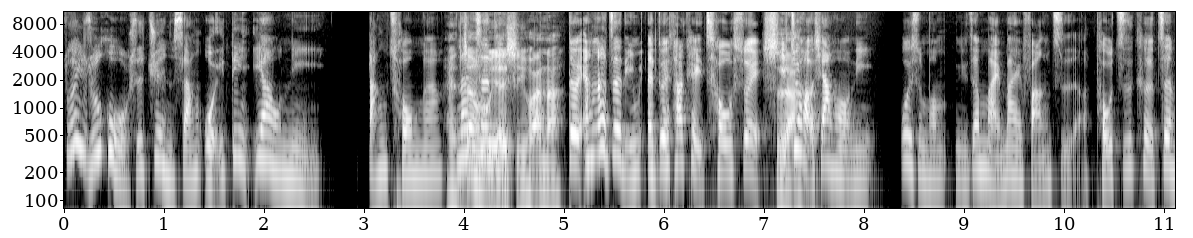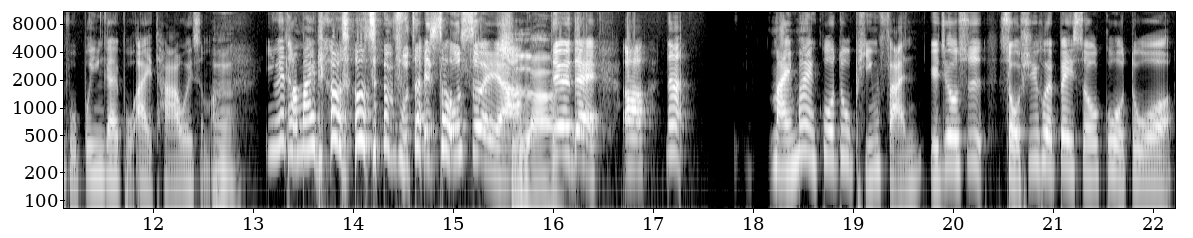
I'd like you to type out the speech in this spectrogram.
所以，如果我是券商，我一定要你当冲啊！政府也喜欢啊。对啊，那这里面，哎，对他可以抽税，是就好像哦，你为什么你在买卖房子啊？投资客政府不应该不爱他？为什么？嗯，因为他卖掉的时候，政府在收税啊，是啊，对不对啊？那买卖过度频繁，也就是手续会被收过多，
